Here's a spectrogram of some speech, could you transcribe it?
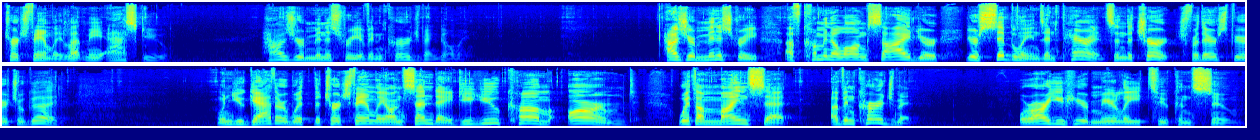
church family, let me ask you how's your ministry of encouragement going? How's your ministry of coming alongside your, your siblings and parents and the church for their spiritual good? When you gather with the church family on Sunday, do you come armed with a mindset of encouragement? Or are you here merely to consume?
